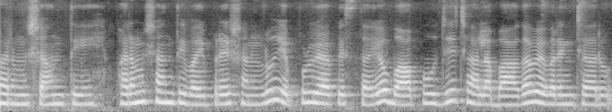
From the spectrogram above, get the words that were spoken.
పరమశాంతి పరమశాంతి వైబ్రేషన్లు ఎప్పుడు వ్యాపిస్తాయో బాపూజీ చాలా బాగా వివరించారు.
